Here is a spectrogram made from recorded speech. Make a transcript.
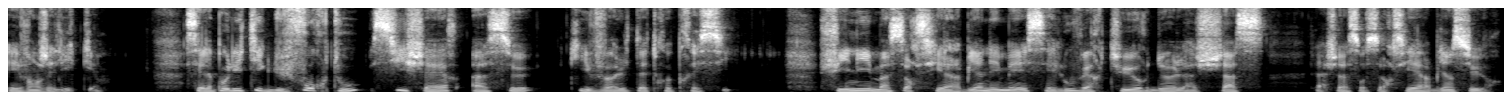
évangéliques. C'est la politique du fourre-tout si chère à ceux qui veulent être précis. Fini ma sorcière bien-aimée, c'est l'ouverture de la chasse. La chasse aux sorcières, bien sûr.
